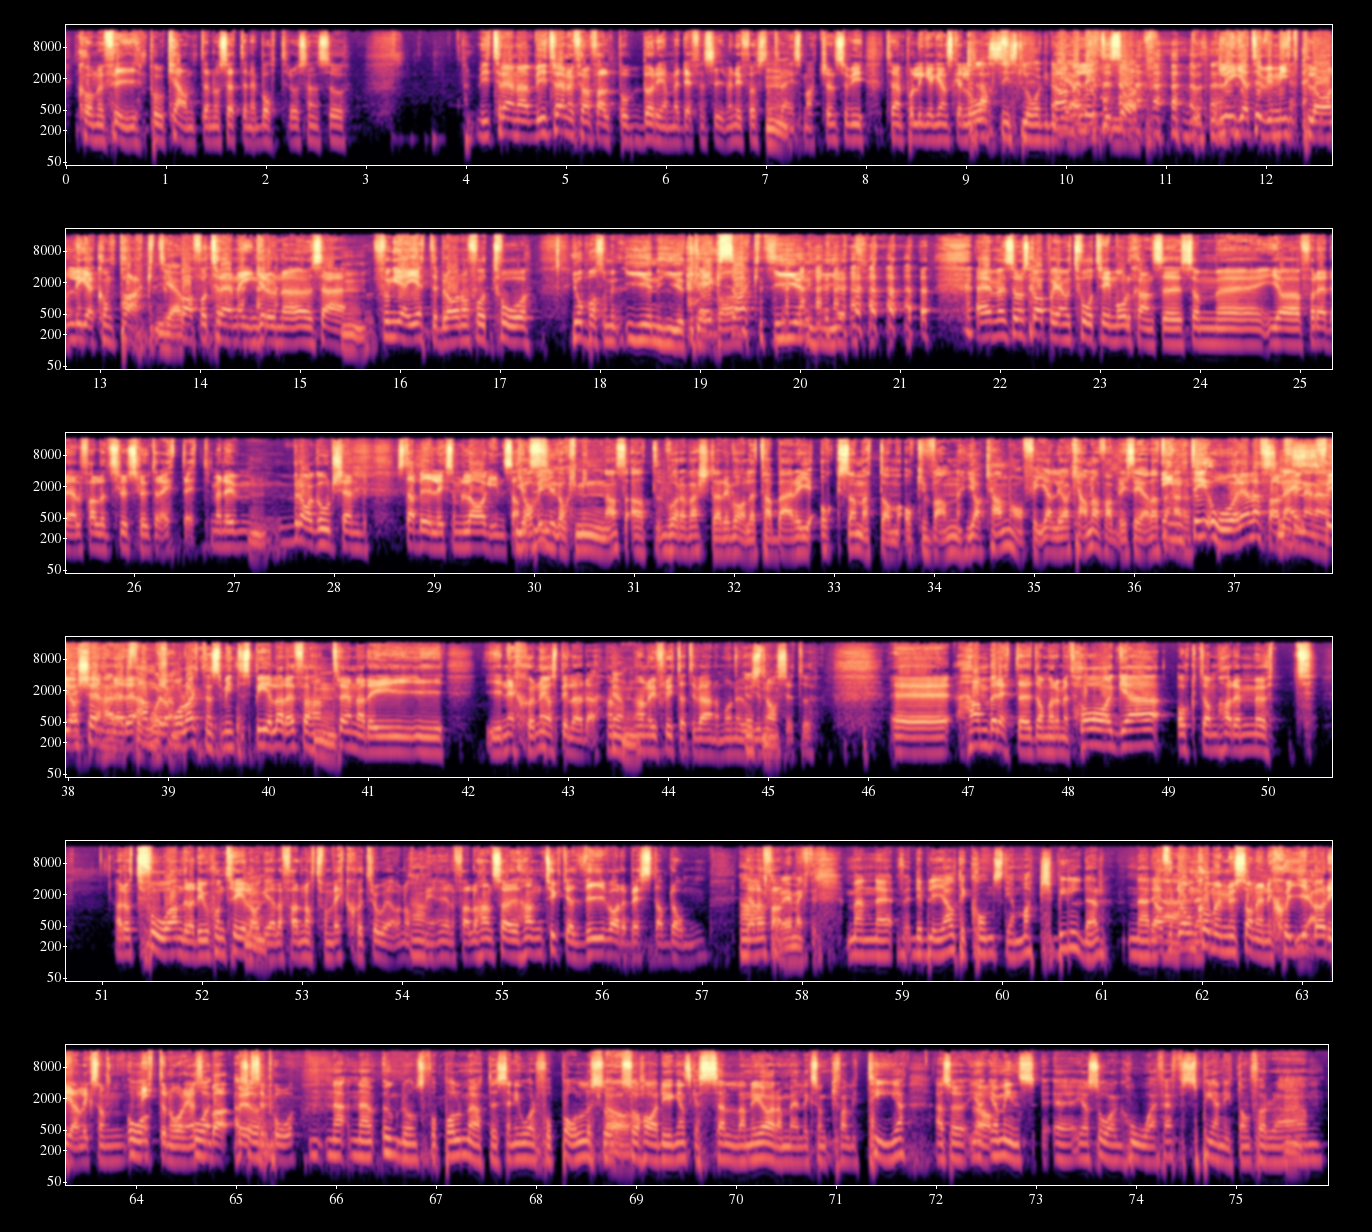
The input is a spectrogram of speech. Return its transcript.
kommer fri på kanten och sätter den i bortre. Och sen så... Vi tränar, vi tränar framförallt på att börja med defensiven i första träningsmatchen. Så vi tränar på att ligga ganska lågt. Klassiskt låg Ja, men lite så. Ligga typ vid mittplan, ligga kompakt. Ja. Bara få träna in grunden. Så här. Fungerar jättebra. De får två... Jobba som en enhet gubbar. Exakt. Enhet. Nej, men så de skapar kanske två, tre målchanser som eh, jag får rädda i alla fall till slut slutar 1-1. Men det är bra, godkänd, stabil liksom, laginsats. Jag vill ju dock minnas att våra värsta rivaler Taberg också mött dem och vann. Jag kan ha fel, jag kan ha fabricerat det här. Inte i år i alla fall. Nej, för, nej, nej, för jag känner andra målvakten som inte spelade, för han tränade i, i, i Nässjö när jag spelade där. Han, Ja. han har ju flyttat till Värnamo nu i gymnasiet. Eh, han berättade att de hade mött Haga och de hade mött Ja, det var två andra division 3-lag i alla fall. Något från Växjö tror jag och något Ja. mer i alla fall. Och han, sa, han tyckte att vi var det bästa av dem. I alla fall. Det är mäktigt. Men eh, det blir alltid konstiga matchbilder. När det Ja, för är, de kommer med sån energi Ja. i början. Liksom Och- 19-åringar som bara alltså, öser på. När, när ungdomsfotboll möter seniorfotboll så, Ja. så har det ju ganska sällan att göra med liksom kvalitet. Alltså, jag, Ja. jag minns, eh, jag såg HFFs P19 förra, Mm.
